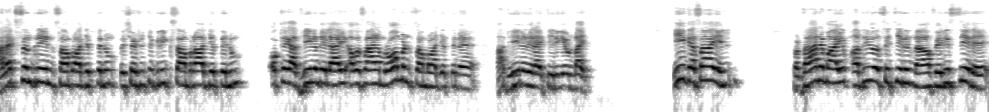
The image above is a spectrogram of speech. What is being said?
അലക്സാന്ദ്രിയൻ സാമ്രാജ്യത്തിനും വിശേഷിച്ച് ഗ്രീക്ക് സാമ്രാജ്യത്തിനും ഒക്കെ അധീനതയിലായി അവസാനം റോമൻ സാമ്രാജ്യത്തിന് അധീനതയിലായി തീരുകയുണ്ടായി. ഈ ഗസായിൽ പ്രധാനമായും അധിവസിച്ചിരുന്ന ഫെലിസ്തീനെ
